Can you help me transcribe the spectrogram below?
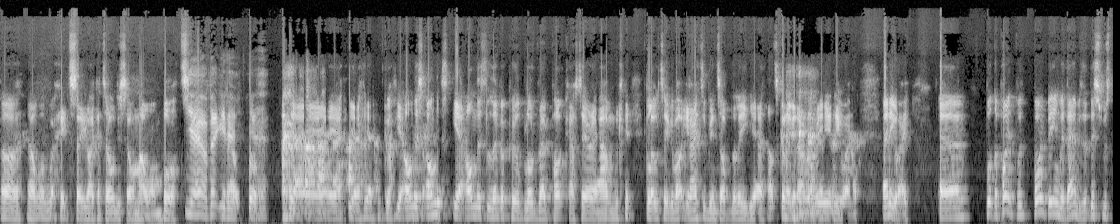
Oh, I, hate to say like I told you so on that one, but yeah, I bet you, you know, did. yeah. yeah, yeah, yeah, yeah, yeah, yeah. On this, on this, yeah, on this Liverpool Blood Red podcast, here I am gloating about United being top of the league. Yeah, that's going to go down really well. Anyway, um, but the point, the point being with them is that this was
